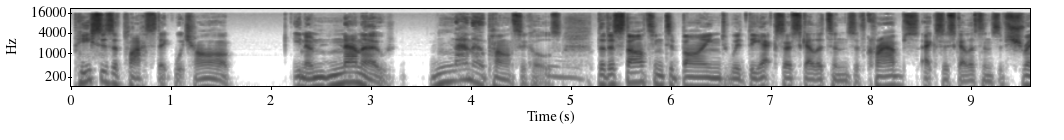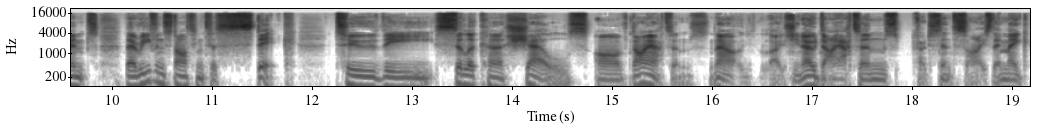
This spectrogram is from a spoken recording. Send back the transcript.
pieces of plastic which are, you know, nano nanoparticles that are starting to bind with the exoskeletons of crabs, exoskeletons of shrimps. They're even starting to stick to the silica shells of diatoms. Now, as you know, diatoms photosynthesize, they make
